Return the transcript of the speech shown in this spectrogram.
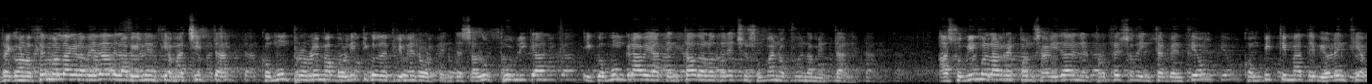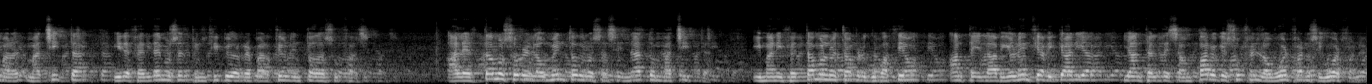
Reconocemos la gravedad de la violencia machista como un problema político de primer orden, de salud pública y como un grave atentado a los derechos humanos fundamentales. Asumimos la responsabilidad en el proceso de intervención con víctimas de violencia machista y defendemos el principio de reparación en todas sus fases. Alertamos sobre el aumento de los asesinatos machistas y manifestamos nuestra preocupación ante la violencia vicaria y ante el desamparo que sufren los huérfanos y huérfanas.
